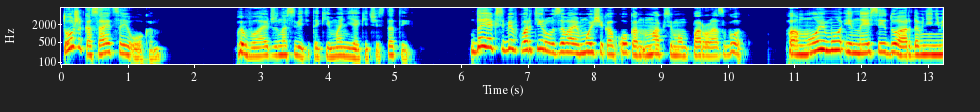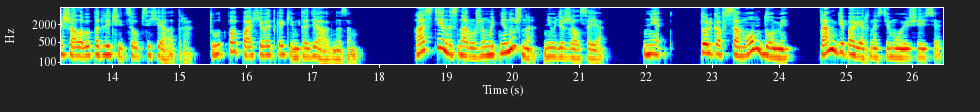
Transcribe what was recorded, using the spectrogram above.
То же касается и окон». «Бывают же на свете такие маньяки чистоты», да я к себе в квартиру вызываю мойщиков окон максимум пару раз в год. По-моему, Инессе Эдуардовне не мешало бы подлечиться у психиатра. Тут попахивает каким-то диагнозом. «А стены снаружи мыть не нужно?» – не удержался я. «Нет, только в самом доме, там, где поверхности моющиеся»,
